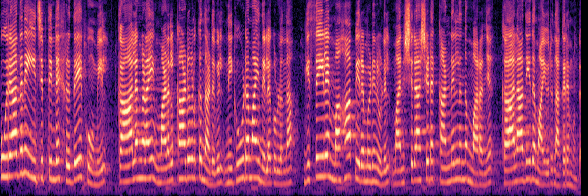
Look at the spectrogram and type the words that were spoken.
പുരാതന ഈജിപ്തിന്റെ ഹൃദയഭൂമിയിൽ കാലങ്ങളായി മണൽക്കാടുകൾക്ക് നടുവിൽ നിഗൂഢമായി നിലകൊള്ളുന്ന ഗിസയിലെ മഹാപിരമിഡിനുള്ളിൽ മനുഷ്യരാശിയുടെ കണ്ണിൽ നിന്നും മറഞ്ഞ് കാലാതീതമായ ഒരു നഗരമുണ്ട്.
